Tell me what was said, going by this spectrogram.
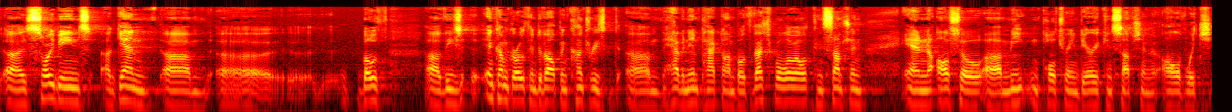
uh, soybeans, again, um, uh, both uh, these income growth in developing countries um, have an impact on both vegetable oil consumption and also uh, meat and poultry and dairy consumption, all of which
